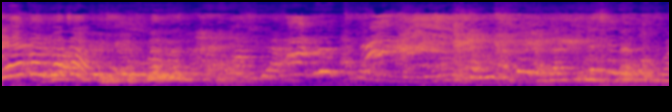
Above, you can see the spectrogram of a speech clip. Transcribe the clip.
ఏ పడిపోతా ఏ, ఆ,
